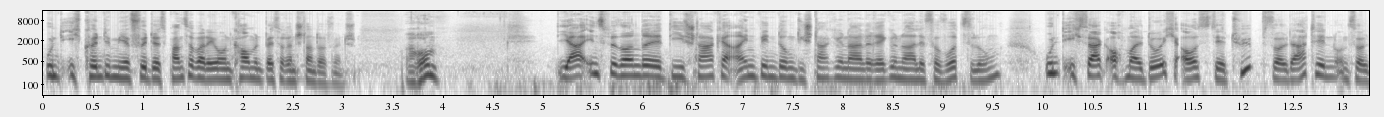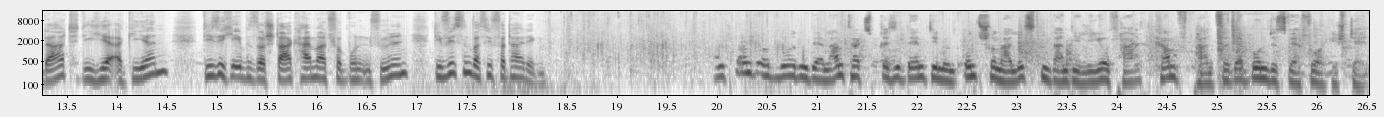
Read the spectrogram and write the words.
Und ich könnte mir für das Panzerbataillon kaum einen besseren Standort wünschen. Warum? Ja, insbesondere die starke Einbindung, die starke regionale Verwurzelung und ich sage auch mal durchaus der Typ Soldatinnen und Soldat, die hier agieren, die sich ebenso stark heimatverbunden fühlen, die wissen, was sie verteidigen. Am Standort wurden der Landtagspräsidentin und uns Journalisten dann die Leopard-Kampfpanzer der Bundeswehr vorgestellt.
